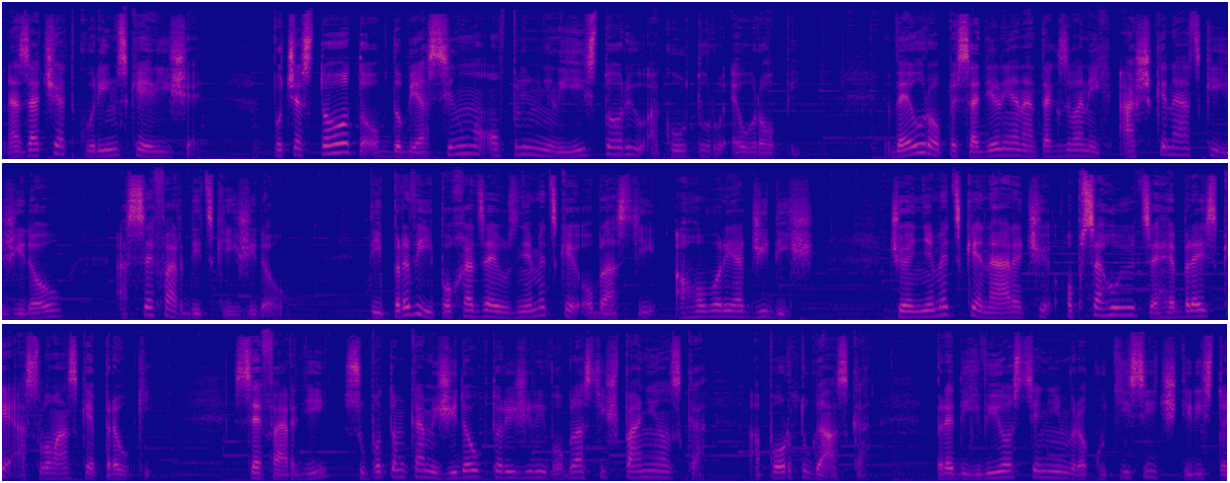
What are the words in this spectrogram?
na začiatku rímskej ríše. Počas tohoto obdobia silno ovplyvnili históriu a kultúru Európy. V Európe sa delia na tzv. aškenátskych židov a sefardických židov – Tí prví pochádzajú z nemeckej oblasti a hovoria Jiddisch, čo je nemecké nárečie obsahujúce hebrejské a slovanské prvky. Sefardi sú potomkami Židov, ktorí žili v oblasti Španielska a Portugalska pred ich vyhostením v roku 1492.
